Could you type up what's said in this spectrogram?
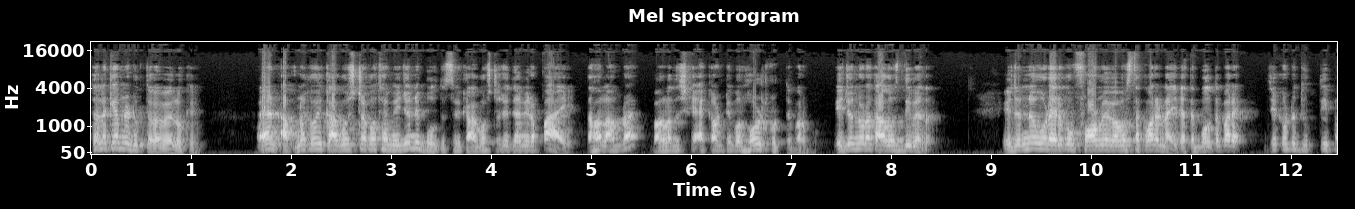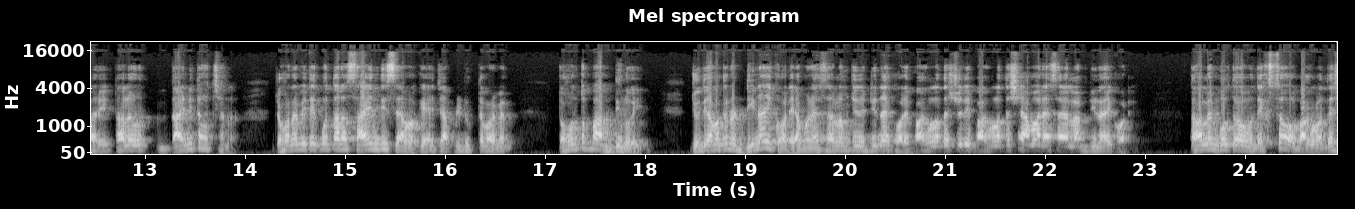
তাহলে কেমনে ঢুকতে পারবে লোকে? এন্ড আপনাকে ওই কাগজটার কথা আমি এই জন্যই বলতেছি কাগজটা যদি আমরা পাই, তাহলে আমরা বাংলাদেশকে অ্যাকাউন্টেবল হোল্ড করতে পারব। এই জন্য ওরা কাগজ দিবে না। এই জন্য ওরা এরকম ফর্মে ব্যবস্থা করে নাই, যাতে বলতে পারে, যে কেউ ঢুকতেই পারে, তাহলে ওর দায় নিতে হচ্ছে না। যখন আমি দেখব তারা সাইন দিছে আমাকে যে আপনি ঢুকতে পারবেন, তখন তো বাদ দিলই। যদি আমাকে ডিনাই করে, আমার অ্যাসাইলাম যদি ডিনাই করে, বাংলাদেশ যদি বাংলাদেশে আমার অ্যাসাইলাম ডিনাই করে, তাহলে আমি বলতে পারব, দেখছ, বাংলাদেশ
